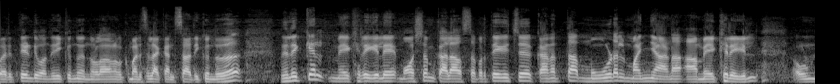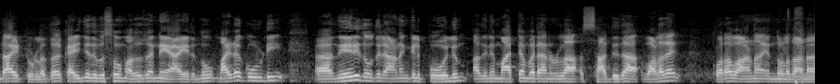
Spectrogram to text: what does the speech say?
വരുത്തേണ്ടി വന്നിരിക്കുന്നു എന്നുള്ളതാണ് നമുക്ക് മനസ്സിലാക്കാൻ സാധിക്കുന്നത്. നിലയ്ക്കൽ മേഖലയിലെ മോശം കാലാവസ്ഥ പ്രത്യേകിച്ച് കനത്ത മൂടൽ മഞ്ഞാണ് ആ മേഖലയിൽ ഉണ്ടായിട്ടുള്ളത്. കഴിഞ്ഞ ദിവസവും അതുതന്നെയായിരുന്നു മഴ കൂടി ആ, നേരിയ തോതിലാണെങ്കിൽ പോലും അതിന് മാറ്റം വരാനുള്ള സാധ്യത വളരെ കുറവാണ് എന്നുള്ളതാണ്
